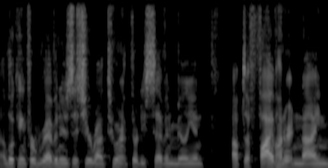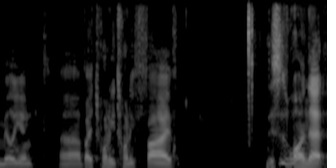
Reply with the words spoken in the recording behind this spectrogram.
uh, looking for revenues this year around 237 million, up to 509 million uh, by 2025. This is one that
